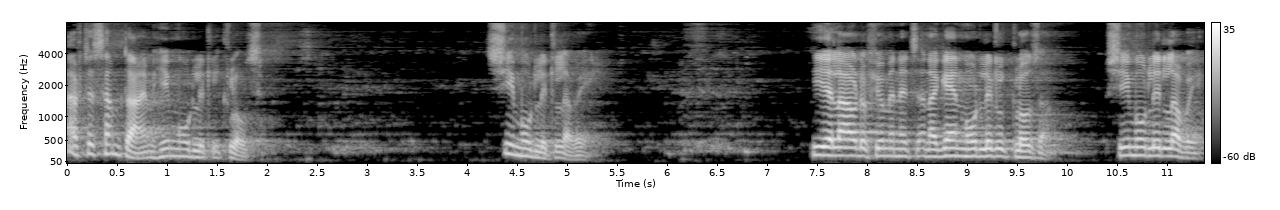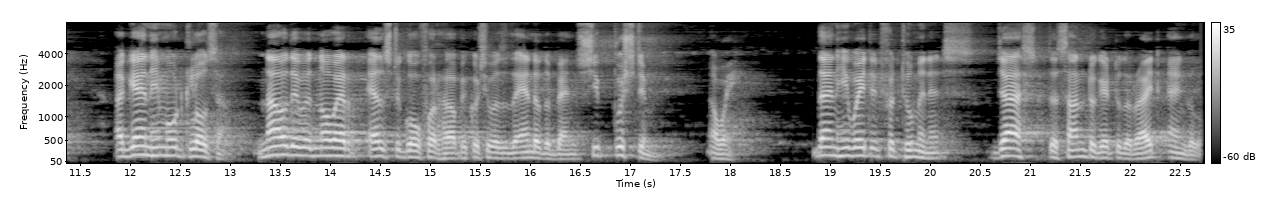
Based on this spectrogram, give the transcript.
After some time, he moved little closer. She moved little away. He allowed a few minutes and again moved little closer. She moved little away. Again he moved closer. now there was nowhere else to go for her because she was at the end of the bench. She pushed him away. Then he waited for two minutes, just the sun to get to the right angle.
